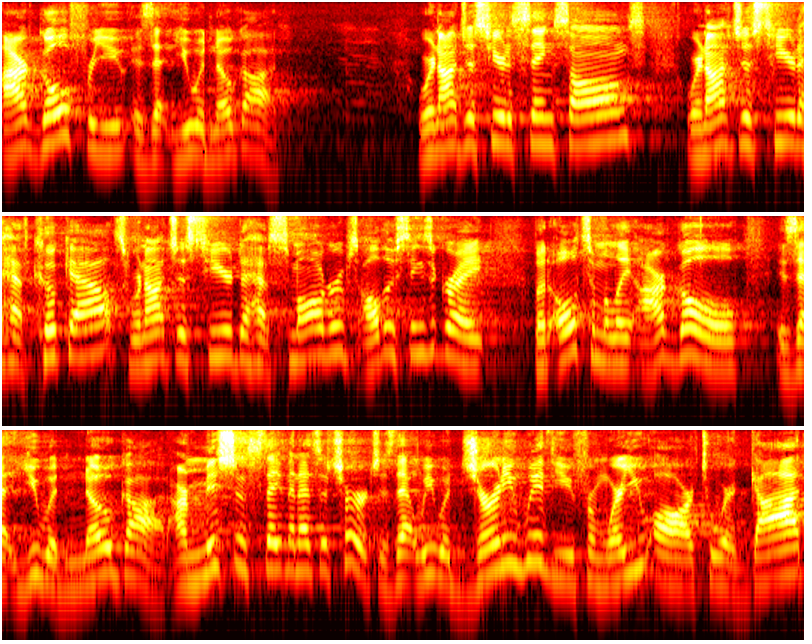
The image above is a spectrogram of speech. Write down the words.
our goal for you is that you would know God. We're not just here to sing songs. We're not just here to have cookouts. We're not just here to have small groups. All those things are great. But ultimately, our goal is that you would know God. Our mission statement as a church is that we would journey with you from where you are to where God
